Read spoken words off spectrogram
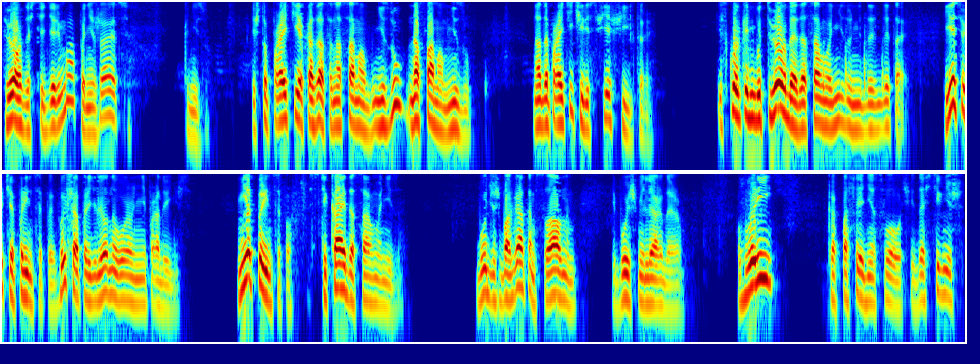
твердости дерьма понижается к низу. И чтобы пройти, оказаться на самом низу, на самом низу, надо пройти через все фильтры. И сколько-нибудь твердое до самого низу не долетает. Есть у тебя принципы, выше определенного уровня не продвинешься. Нет принципов, стекай до самого низа. Будешь богатым, славным и будешь миллиардером. Ври, как последняя сволочь, и достигнешь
